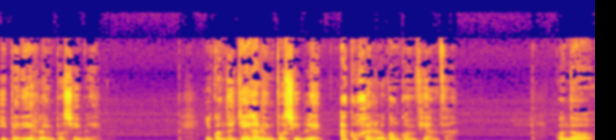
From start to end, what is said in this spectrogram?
y pedir lo imposible. Y cuando llega lo imposible, acogerlo con confianza. Cuando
